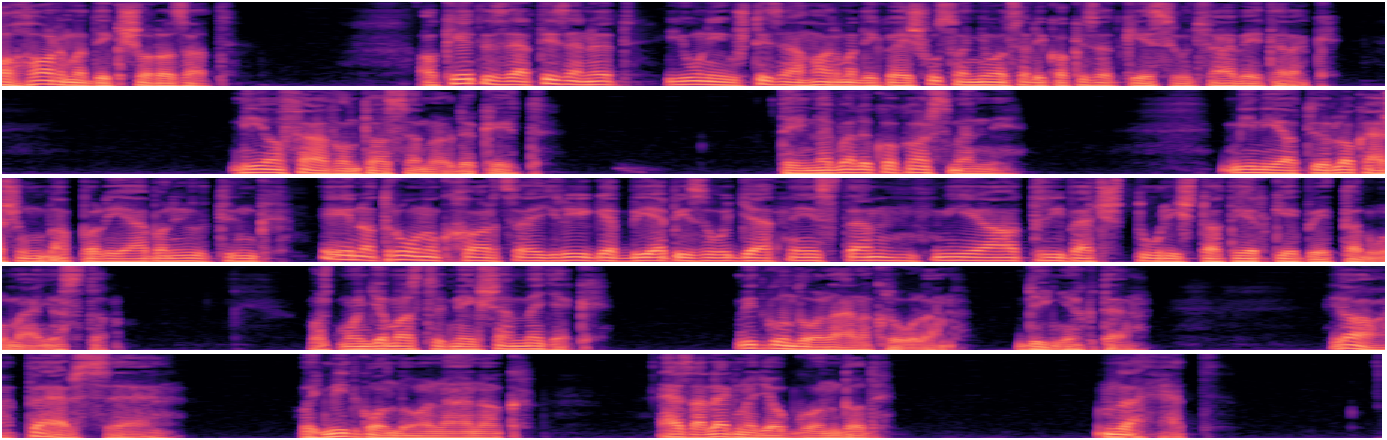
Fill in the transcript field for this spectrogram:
A harmadik sorozat. A 2015. június 13-a és 28-a között készült felvételek. Mia felvonta a szemöldökét. Tényleg velük akarsz menni? Miniatűr lakásunk nappaliában ültünk. Én a Trónok harca egy régebbi epizódját néztem, Mia a Tribecs turista térképét tanulmányozta. Most mondjam azt, hogy mégsem megyek? Mit gondolnának rólam? Dünnyögtem. Ja, persze, hogy mit gondolnának. Ez a legnagyobb gondod. Lehet.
